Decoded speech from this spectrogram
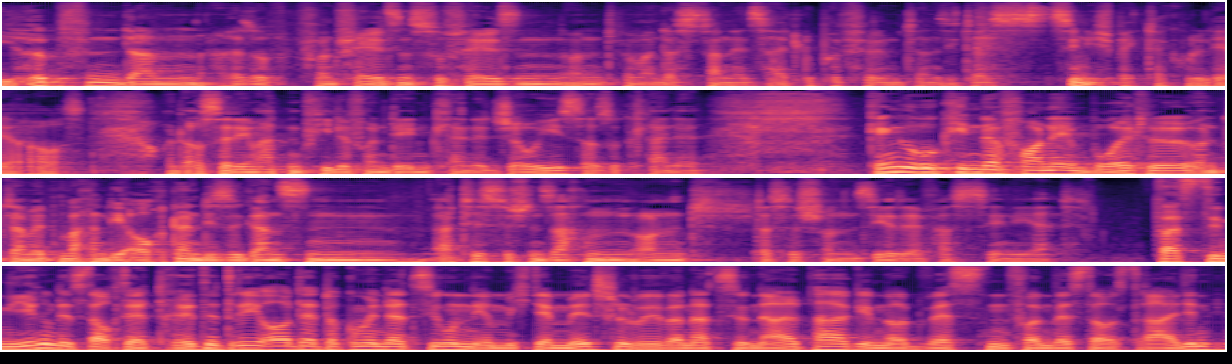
die hüpfen dann also von Felsen zu Felsen und wenn man das dann in Zeitlupe filmt, dann sieht das ziemlich spektakulär aus. Und außerdem hatten viele von denen kleine Joeys, also kleine Känguru-Kinder vorne im Beutel und damit machen die auch dann diese ganzen artistischen Sachen und das ist schon sehr, sehr faszinierend. Faszinierend ist auch der dritte Drehort der Dokumentation, nämlich der Mitchell River Nationalpark im Nordwesten von Westaustralien.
